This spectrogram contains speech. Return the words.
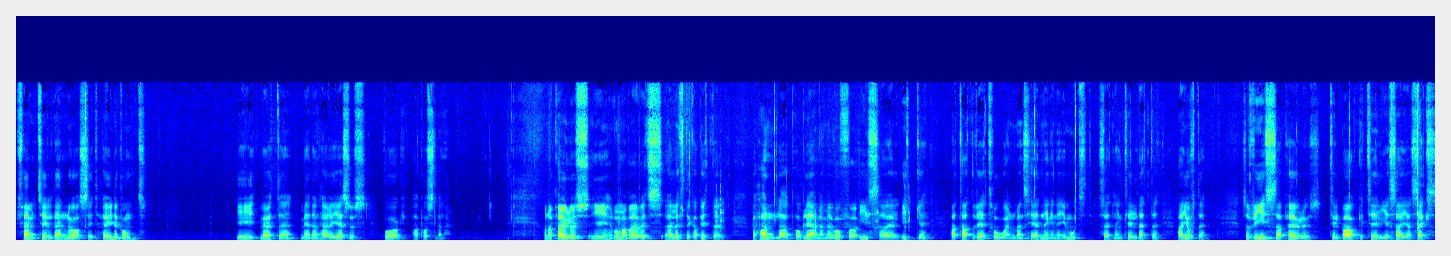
frem til den når sitt høydepunkt i møte med den Herre Jesus og apostlene. Og Når Paulus i Romerbrevets ellevte kapittel behandler problemet med hvorfor Israel ikke har tatt ved troen, mens hedningene i motsetning til dette har gjort det, så viser Paulus tilbake til Jesaja 6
